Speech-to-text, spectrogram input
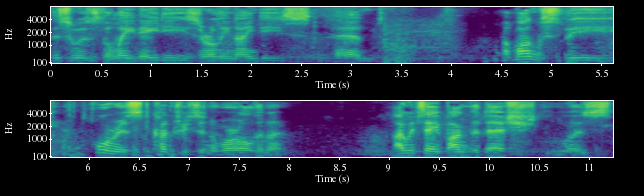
This was the late 80s, early 90s, and amongst the poorest countries in the world. And I, I would say Bangladesh was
